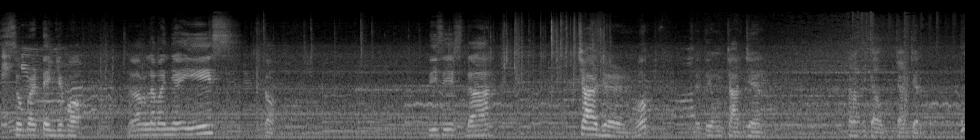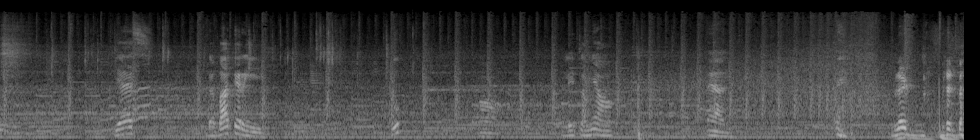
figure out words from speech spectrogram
Thank Super you. thank you po. So, ang laman niya is ito. This is the charger. Whoop! Oh, Ito yung charger. Parang ikaw, charger ko. yes, the battery. Oop. Oh. Ang liit lang niya, oh. Ayan. Blurred. Blurred ba?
